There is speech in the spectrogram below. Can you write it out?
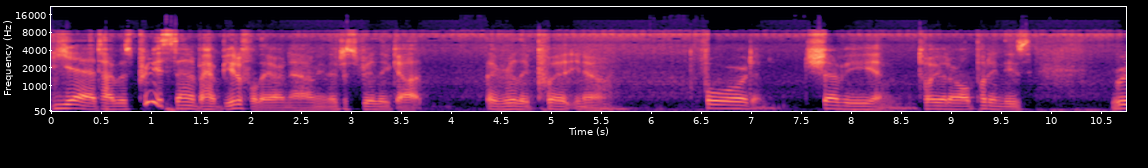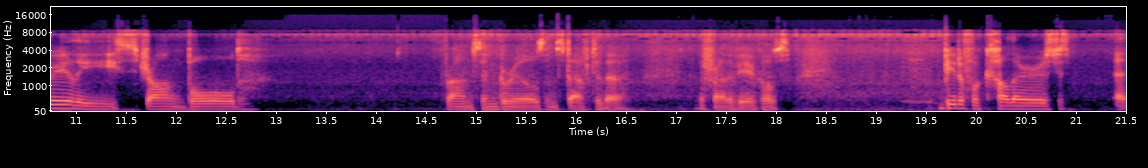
yet I was pretty astounded by how beautiful they are now. I mean, they're just really got they really put, you know, Ford and Chevy and Toyota are all putting these really strong, bold fronts and grills and stuff to the the front of the vehicles. Beautiful colors, just uh,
